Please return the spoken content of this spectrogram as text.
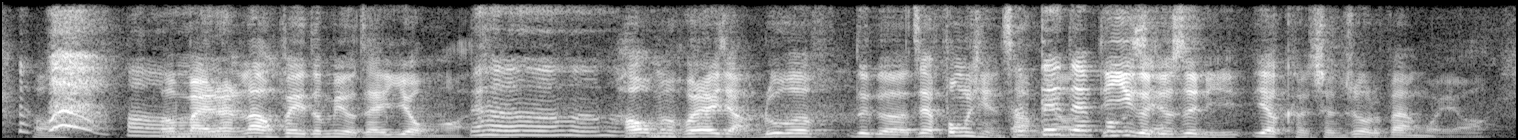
哦，哦我买了很浪费，都没有在用哦。”嗯好，我们回来讲如何这个在风险上面、啊，对对第一个就是你要可承受的范围哦对。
